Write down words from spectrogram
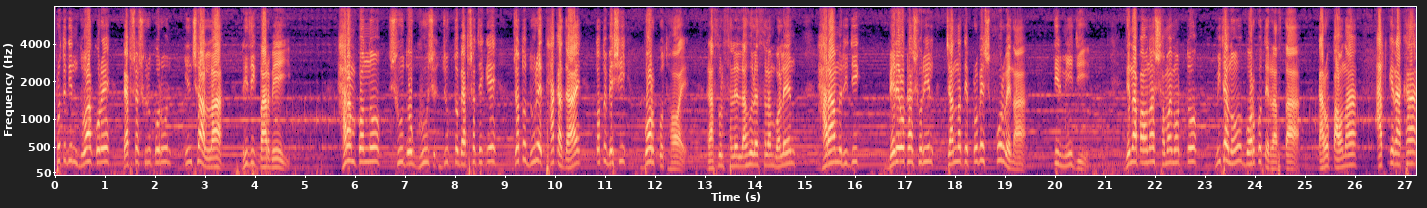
প্রতিদিন দোয়া করে ব্যবসা শুরু করুন, ইনশাআল্লাহ রিজিক বাড়বেই। হারাম পণ্য, সুদ ও ঘুষ যুক্ত ব্যবসা থেকে যত দূরে থাকা যায়, তত বেশি বরকত হয়। রাসুল সাল্লাহু সাল্লাম বলেন, হারাম রিজিক বেড়ে ওঠা শরীর জান্নাতে প্রবেশ করবে না। তিরমিজি, দেনা পাওনা সময় মতো মিটানো বরকতের রাস্তা। কারও পাওনা আটকে রাখা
